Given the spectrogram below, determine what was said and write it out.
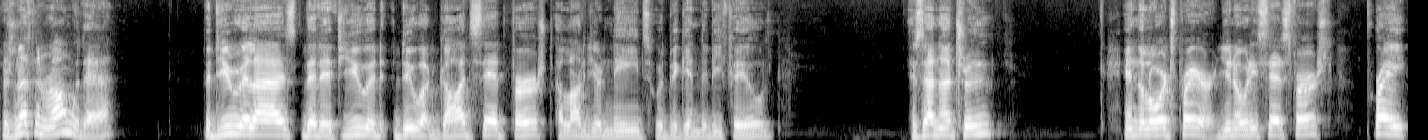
There's nothing wrong with that. But do you realize that if you would do what God said first, a lot of your needs would begin to be filled? Is that not true? In the Lord's Prayer, you know what He says first? Pray,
